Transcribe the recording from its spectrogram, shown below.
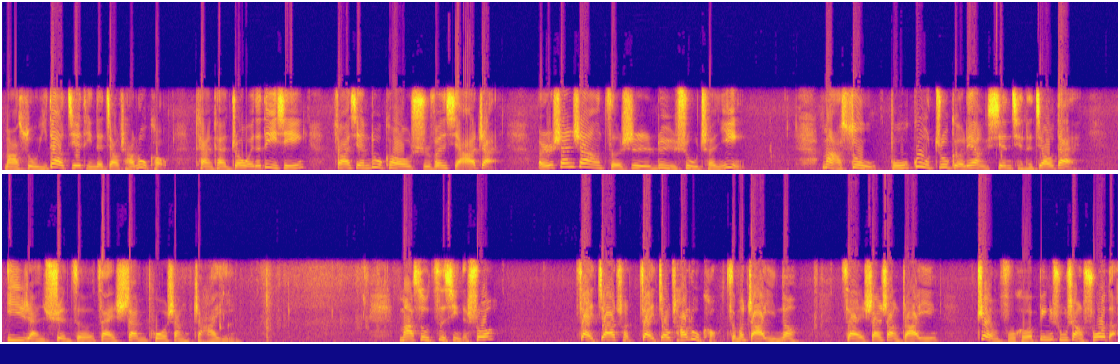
马谡一到街亭的交叉路口，看看周围的地形，发现路口十分狭窄，而山上则是绿树成荫。马谡不顾诸葛亮先前的交代，依然选择在山坡上扎营。马谡自信地说：“在交叉在交叉路口怎么扎营呢？在山上扎营，正符合兵书上说的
